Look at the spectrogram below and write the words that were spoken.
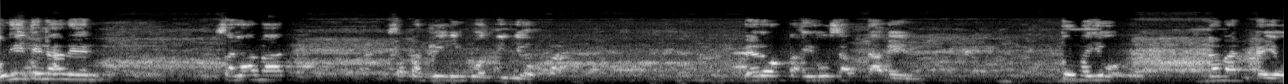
Ulitin namin, salamat sa paglilingkod ninyo. Pero ang pakiusap namin, tumayo naman kayo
